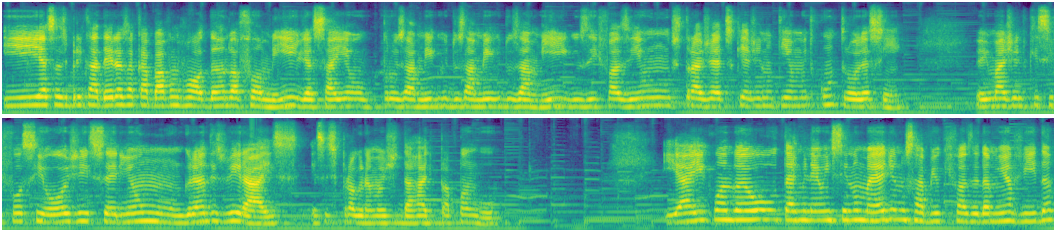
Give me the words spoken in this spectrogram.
e essas brincadeiras acabavam rodando a família, saíam para os amigos dos amigos dos amigos e faziam uns trajetos que a gente não tinha muito controle assim. Eu imagino que se fosse hoje seriam grandes virais esses programas da Rádio Papangu. E aí quando eu terminei o ensino médio, não sabia o que fazer da minha vida,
